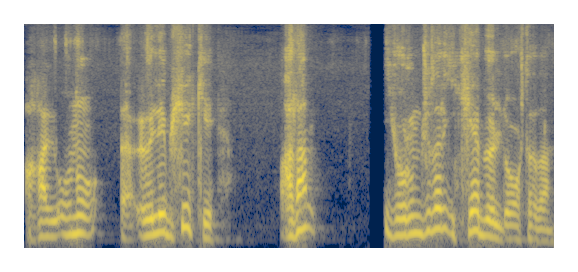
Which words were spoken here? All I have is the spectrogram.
Abi onu e, öyle bir şey ki adam yorumcuları ikiye böldü ortadan.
